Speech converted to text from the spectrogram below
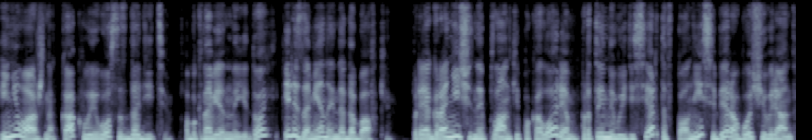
И неважно, как вы его создадите – обыкновенной едой или заменой на добавки. При ограниченной планке по калориям протеиновые десерты вполне себе рабочий вариант.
